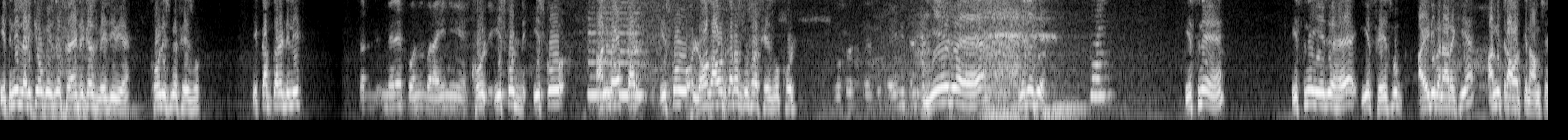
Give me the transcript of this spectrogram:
इतनी लड़कियों को इसने फ्रेंड रिक्वेस्ट भेजी हुई है। खोल इसमें फेसबुक ये कब करे डिलीट सर मेरे फ़ोन में बनाई नहीं है। खोल इसको इसको अनलॉक कर इसको लॉग आउट कर और दूसरा फेसबुक खोल। ये जो है ये देखिए। इसने इसने ये जो है ये फेसबुक आईडी बना रखी है अमित रावत के नाम से।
